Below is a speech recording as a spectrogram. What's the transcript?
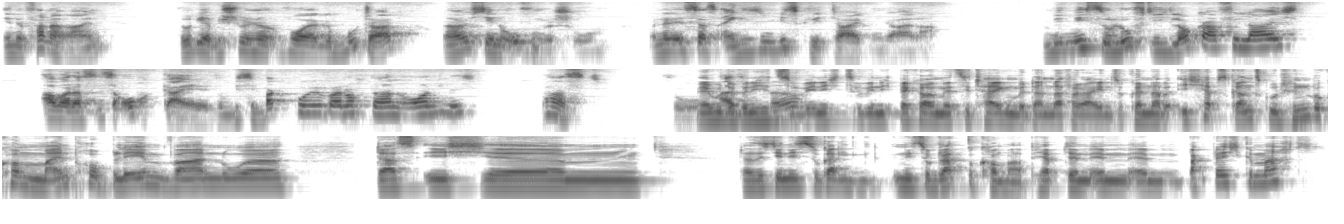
in eine Pfanne rein. So, die habe ich schön vorher gebuttert und dann habe ich den in den Ofen geschoben. Und dann ist das eigentlich ein Biskuitteig, ein geiler. Nicht so luftig locker vielleicht, aber das ist auch geil. So ein bisschen Backpulver noch dran ordentlich. Passt. So, Ja gut, da also, bin ich jetzt ne? zu wenig, zu wenig Bäcker, um jetzt die Teige miteinander vergleichen zu können. Aber ich habe es ganz gut hinbekommen. Mein Problem war nur, dass ich, ähm, dass ich den nicht so, glatt- nicht so glatt bekommen habe. Ich habe den im, im Backblech gemacht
